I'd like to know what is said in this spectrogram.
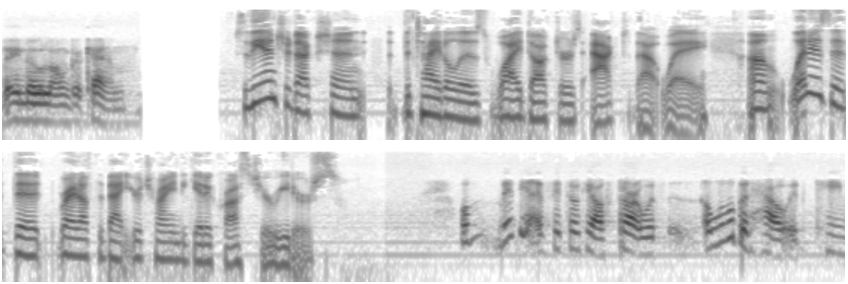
They no longer can. So the introduction, the title is "Why Doctors Act That Way." Um, what is it that right off the bat you're trying to get across to your readers? Well, maybe if it's okay, I'll start with a little bit how it came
